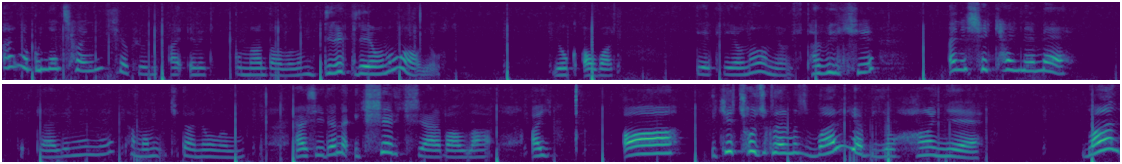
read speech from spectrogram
Anne bu ne çaylık yapıyor? Ay evet bunları da alalım. Direkt reyonu mu alıyoruz? Yok abart. Direkt reyonu almıyoruz. Tabii ki. Hani şekerleme. Şekerleme mi? Tamam iki tane alalım. Her şeyden de ikişer ikişer vallahi. Ay. Aa. İki çocuklarımız var ya bizim hani. Lan.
